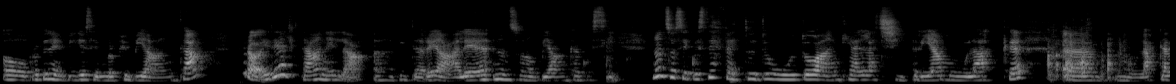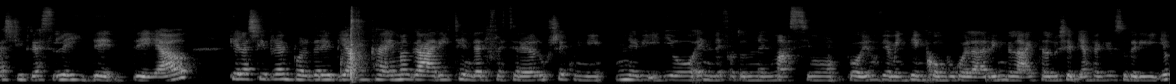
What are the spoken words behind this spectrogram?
o proprio nel video sembro più bianca, però in realtà nella uh, vita reale non sono bianca così. Non so se questo effetto è dovuto anche alla cipria Mulak, uh, Mulak, alla cipria Slade Deal, che la cipria in polvere bianca e magari tende a riflettere la luce, quindi nei video e nelle foto non è il massimo, poi ovviamente in combo con la ring light, la luce bianca che visto per i video,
